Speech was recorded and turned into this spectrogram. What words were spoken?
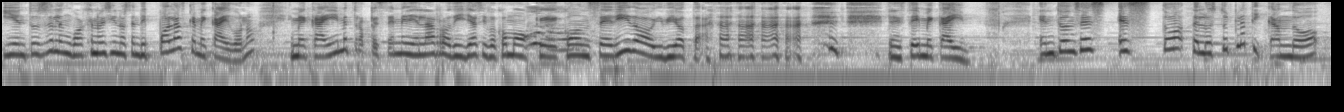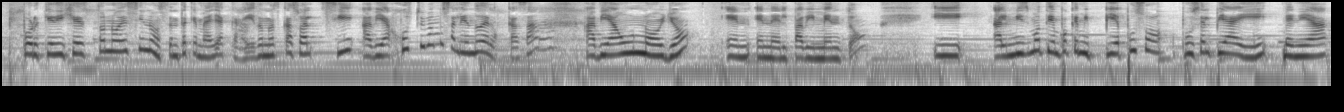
Y entonces el lenguaje no es inocente. Y polas que me caigo, ¿no? Y me caí, me tropecé, me di en las rodillas y fue como que concedido, idiota. este, y me caí. Entonces, esto te lo estoy platicando porque dije, esto no es inocente que me haya caído, no es casual. Sí, había, justo íbamos saliendo de la casa, había un hoyo en, en el pavimento y al mismo tiempo que mi pie puso, puse el pie ahí, venía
